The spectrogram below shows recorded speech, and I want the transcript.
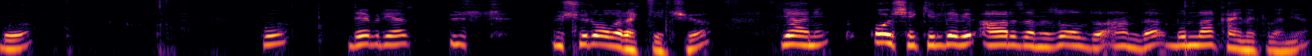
Bu bu debriyaj üst müşürü olarak geçiyor. Yani o şekilde bir arızanız olduğu anda bundan kaynaklanıyor.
